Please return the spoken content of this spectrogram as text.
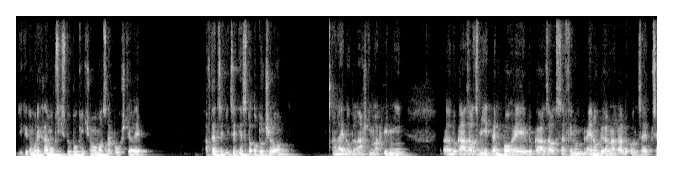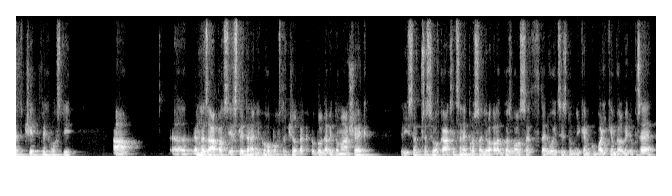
díky tomu rychlému přístupu k ničemu moc nepouštěli. A v té třetí třetině se to otočilo a najednou byl náš tým aktivní, eh, dokázal změnit tempo hry, dokázal se Finům nejenom vyrovnat, ale dokonce je předčit v rychlosti. A eh, tenhle zápas, jestli teda někoho postrčil, tak to byl David Tomášek, který se v přesilovkách sice neprosadil, ale ukazoval se v té dvojici s Dominikem Kubalíkem velmi dobře.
